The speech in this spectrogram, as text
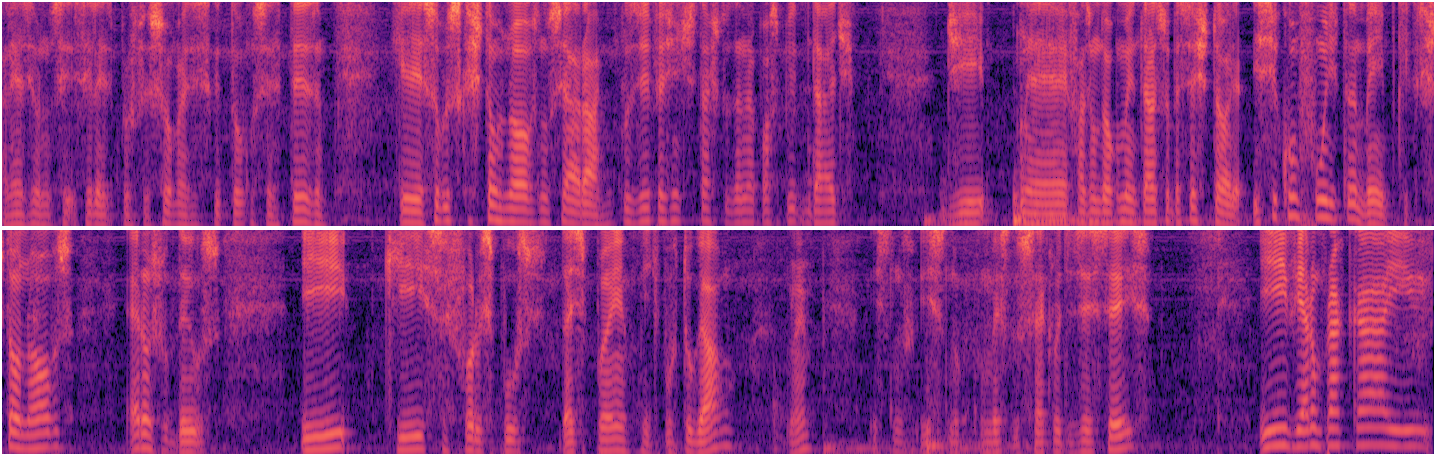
aliás, eu não sei se ele é professor, mas escritor com certeza, que é sobre os cristãos novos no Ceará. Inclusive, a gente está estudando a possibilidade de é, fazer um documentário sobre essa história. E se confunde também, porque cristãos novos eram judeus e que foram expulsos da Espanha e de Portugal, né? isso, no, isso no começo do século XVI, e vieram para cá e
